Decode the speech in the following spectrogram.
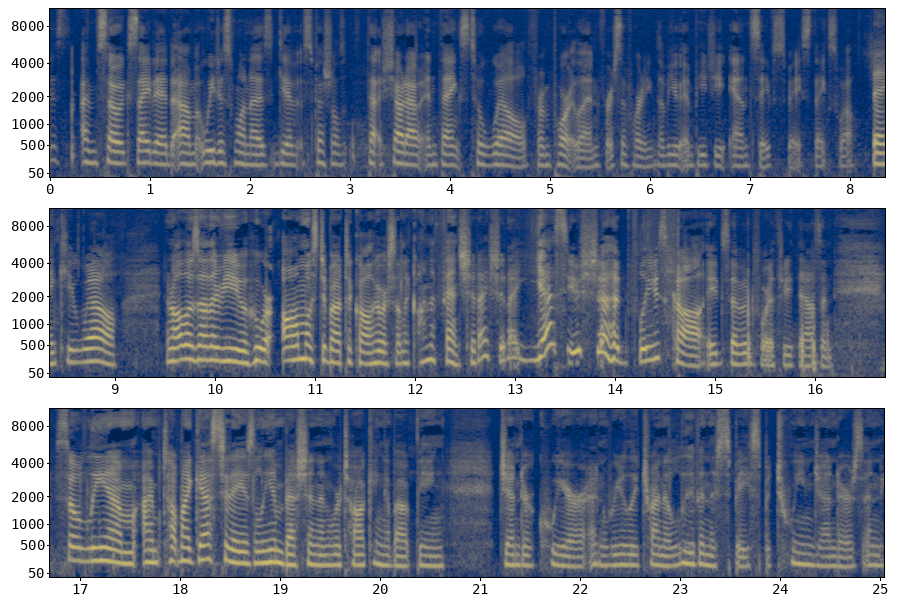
Just, I'm so excited. Um, we just want to give a special th- shout out and thanks to Will from Portland for supporting WMPG and Safe Space. Thanks, Will. Thank you, Will, and all those other of you who are almost about to call, who are so like on the fence. Should I? Should I? Yes, you should. Please call eight seven four three thousand. So Liam, I'm ta- my guest today is Liam Beshan, and we're talking about being gender queer and really trying to live in the space between genders and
